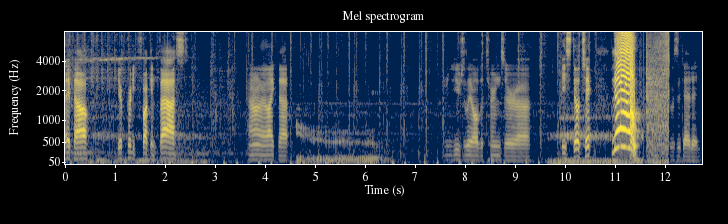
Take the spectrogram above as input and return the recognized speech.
Hey, pal. You're pretty fucking fast. I don't really like that usually all the turns are, uh... He's still ch- No! It was a dead end.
